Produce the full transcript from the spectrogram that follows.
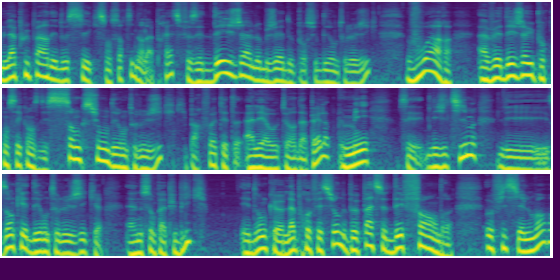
la plupart des dossiers qui sont sortis dans la presse faisaient déjà l'objet de poursuites déontologiques, voire avaient déjà eu pour conséquence des sanctions déontologiques qui parfois étaient allées à hauteur d'appel. Mais c'est légitime, les enquêtes déontologiques ne sont pas publiques. Et donc euh, la profession ne peut pas se défendre officiellement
